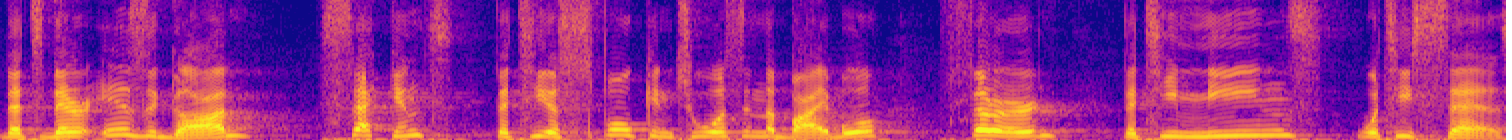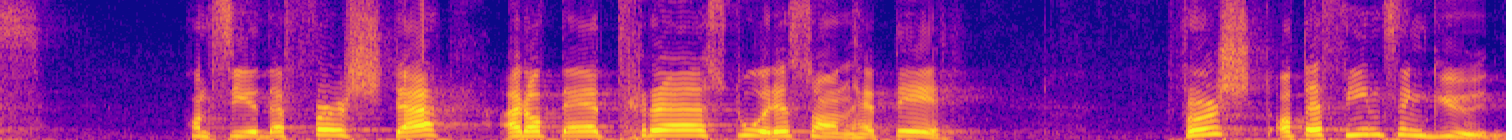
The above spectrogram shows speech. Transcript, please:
that there is a God. Second, that he has spoken to us in the Bible. Third, that he means what he says. Han sier det første er at det er tre store sannheter. Først at det fins en Gud.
